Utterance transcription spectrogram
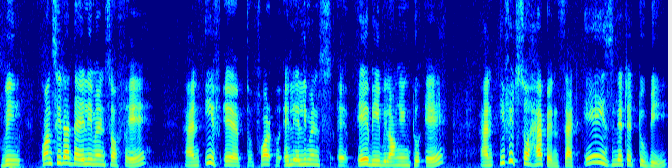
we consider the elements of A and if A for elements A, a B belonging to A and if it so happens that A is related to B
